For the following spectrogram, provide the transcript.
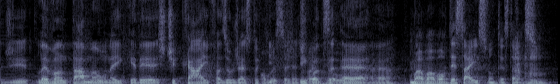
de levantar a mão, né? E querer esticar e fazer o gesto aqui. Vamos ver se a gente enquanto vai ter você- o- é. Mas, mas vamos testar isso, vamos testar isso.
